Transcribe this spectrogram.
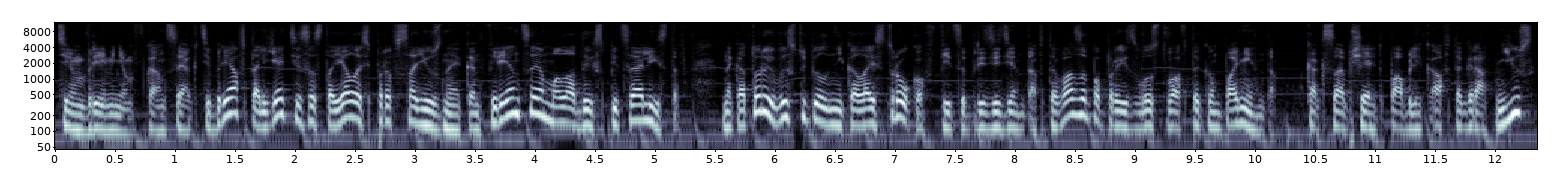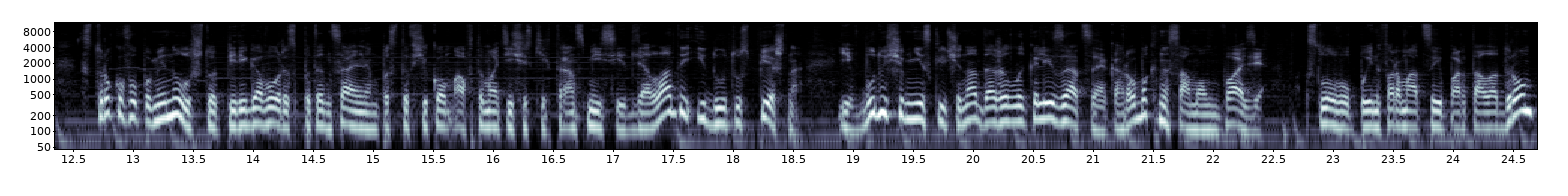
Тем временем в конце октября в Тольятти состоялась профсоюзная конференция молодых специалистов, на которой выступил Николай Строков, вице-президент АвтоВАЗа по производству автокомпонентов. Как сообщает паблик Автоград News, Строков упомянул, что переговоры с потенциальным поставщиком автоматических трансмиссий для Лады идут успешно, и в будущем не исключена даже локализация коробок на самом ВАЗе. К слову, по информации портала Дром,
